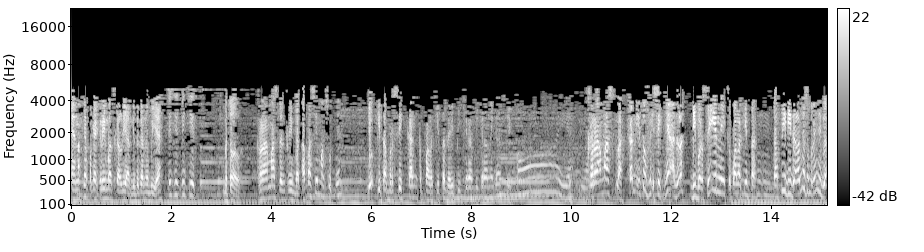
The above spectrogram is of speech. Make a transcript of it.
enaknya pakai kerimbat sekalian gitu kan ibu ya? Pijit-pijit. Betul. Keramas dan kerimbat. Apa sih maksudnya Yuk kita bersihkan kepala kita dari pikiran-pikiran negatif. Oh iya, iya. Keramaslah. Kan itu fisiknya adalah dibersihin nih kepala kita. Mm -hmm. Tapi di dalamnya sebenarnya juga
